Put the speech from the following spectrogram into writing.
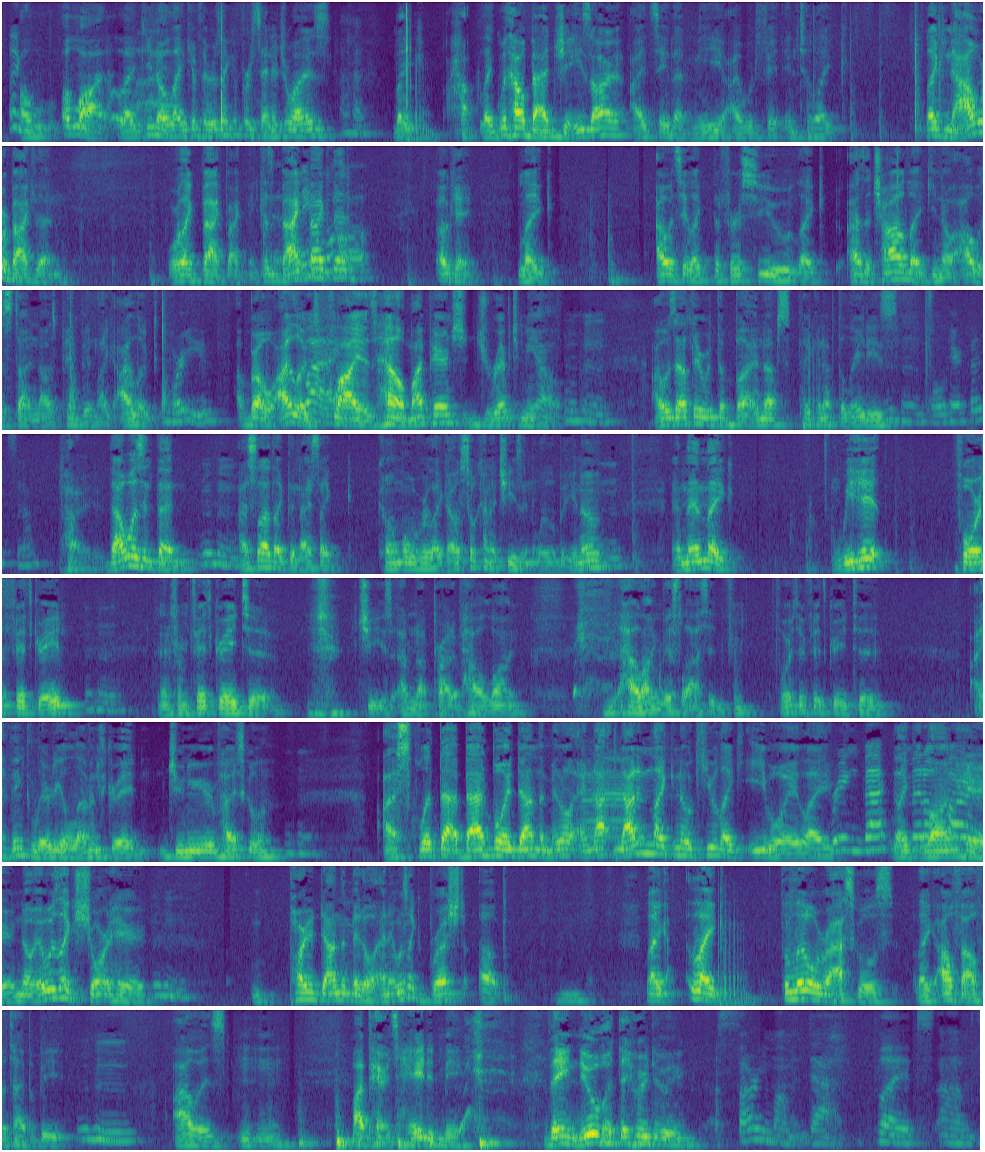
Like, a, a lot. A like you know, like if there was like a percentage wise, uh-huh. like how, like with how bad J's are, I'd say that me I would fit into like like now or back then, or like back back then. Because back back then. okay like i would say like the first few like as a child like you know i was stunting i was pimping like i looked Were you? bro i looked Why? fly as hell my parents dripped me out Mm-hmm. i was out there with the button ups picking up the ladies mm-hmm. Old haircuts, no. Alright, that wasn't then Mm-hmm. i still had like the nice like comb over like i was still kind of cheesing a little bit you know Mm-hmm. and then like we hit fourth fifth grade Mm-hmm. And then from fifth grade to, jeez, I'm not proud of how long, how long this lasted. From fourth or fifth grade to, I think literally eleventh grade, junior year of high school. I split that bad boy down the middle, and not not in like no cute like e boy like Bring back the like long part. hair. No, it was like short hair, parted down the middle, and it was like brushed up, like like the little rascals, like alfalfa type of beat. I was. Mm-mm. My parents hated me. they knew what they were doing. Sorry, mom and dad, but um,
